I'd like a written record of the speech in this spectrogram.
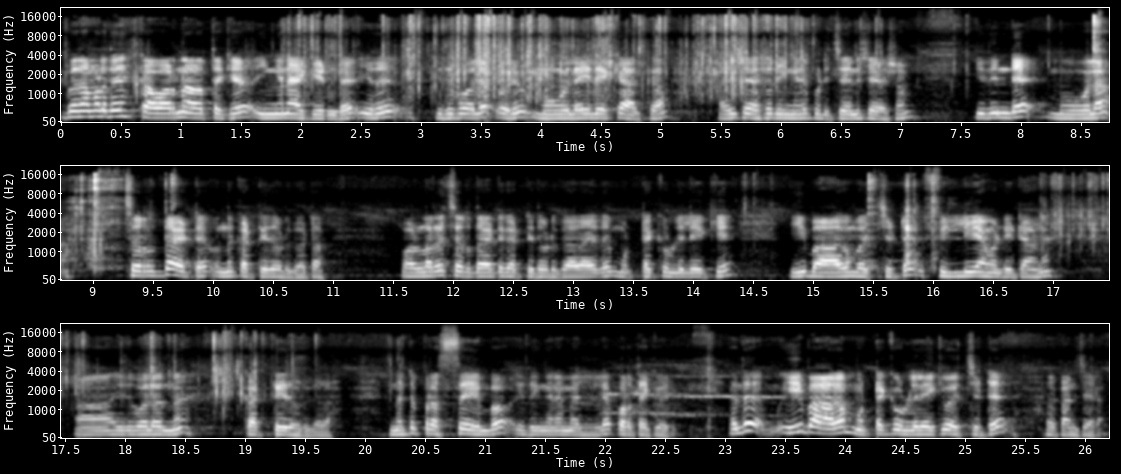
ഇപ്പോൾ നമ്മളിത് കവറിനകത്തേക്ക് ഇങ്ങനെ ആക്കിയിട്ടുണ്ട്. ഇത് ഇതുപോലെ ഒരു മൂലയിലേക്ക് ആക്കുക. അതിന് ശേഷം ഇതിങ്ങനെ പിടിച്ചതിന് ശേഷം ഇതിന്റെ മൂല ചെറുതായിട്ട് ഒന്ന് കട്ട് ചെയ്ത് കൊടുക്കുക കേട്ടോ. വളരെ ചെറുതായിട്ട് കട്ട് ചെയ്ത് കൊടുക്കുക. അതായത് മുട്ടയ്ക്കുള്ളിലേക്ക് ഈ ഭാഗം വെച്ചിട്ട് ഫില്ല് ചെയ്യാൻ വേണ്ടിയിട്ടാണ് ഇതുപോലെ ഒന്ന് കട്ട് ചെയ്ത് കൊടുക്കുക എന്നിട്ട് പ്രസ് ചെയ്യുമ്പോൾ ഇതിങ്ങനെ മെല്ലെ പുറത്തേക്ക് വരും. എന്ത് ഈ ഭാഗം മുട്ടയ്ക്ക് ഉള്ളിലേക്ക് വെച്ചിട്ട് അത് കാണിച്ചു തരാം.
